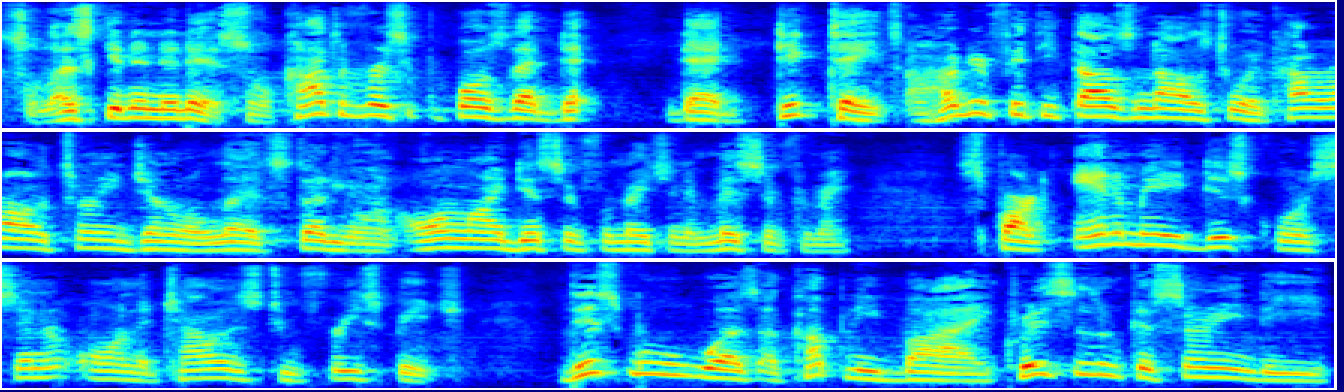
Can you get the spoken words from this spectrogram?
So let's get into this. So controversy proposed that that dictates $150,000 to a Colorado Attorney General led study on online disinformation and misinformation sparked animated discourse centered on the challenges to free speech. This move was accompanied by criticism concerning the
